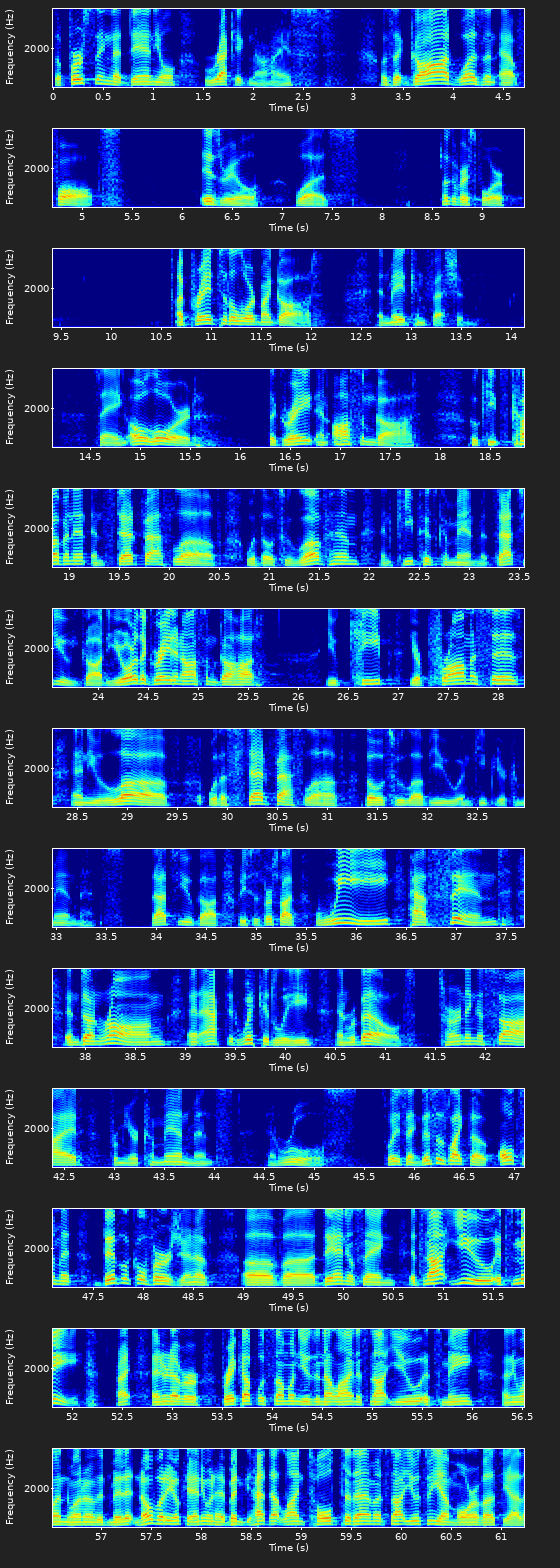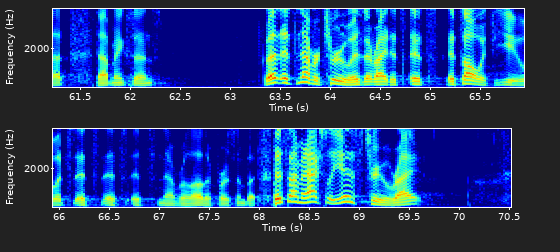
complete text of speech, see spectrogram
The first thing that Daniel recognized was that God wasn't at fault, Israel was. Look at verse 4. I prayed to the Lord my God and made confession, saying, O Lord, the great and awesome God, who keeps covenant and steadfast love with those who love him and keep his commandments. That's you, God. You're the great and awesome God. You keep your promises and you love with a steadfast love those who love you and keep your commandments. That's you, God. But he says, verse 5 We have sinned and done wrong and acted wickedly and rebelled, turning aside from your commandments and rules. So, what he's saying, this is like the ultimate biblical version of, of uh, Daniel saying, It's not you, it's me right? Anyone ever break up with someone using that line, it's not you, it's me? Anyone want to admit it? Nobody? Okay, anyone had, been, had that line told to them, it's not you, it's me? Yeah, more of us. Yeah, that, that makes sense. But it's never true, is it, right? It's, it's, it's always you. It's, it's, it's, it's never the other person. But this time it actually is true, right?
